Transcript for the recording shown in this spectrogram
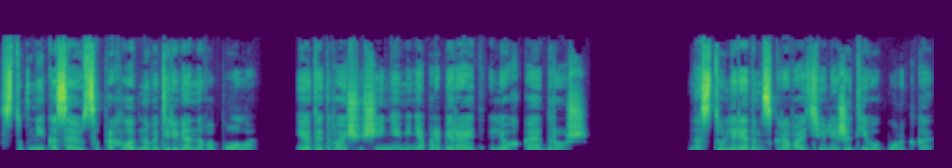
Ступни касаются прохладного деревянного пола, и от этого ощущения меня пробирает легкая дрожь. На стуле рядом с кроватью лежит его куртка.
